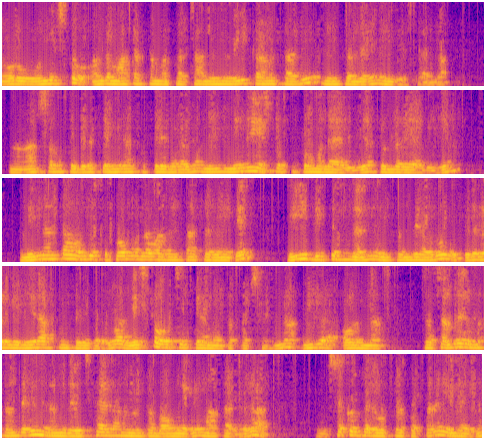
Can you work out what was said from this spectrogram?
ಅವರು ಒಂದಿಷ್ಟು ಅಂದ್ರೆ ಮಾತಾಡ್ತಾ ಮಾತಾಡ್ತಾ, ನೀನು ಈ ಕಾರಣಕ್ಕಾಗಿ ನಿನ್ ತಂದೆಗೆ ನಿನ್ಗೆ ಇಷ್ಟ ಇಲ್ಲ. ಆಶ್ರಮಕ್ಕೆ ಗಿಡಕ್ಕೆ ನೀರಾಕ ಕೇಳಿದಾಗ ನೀನ್, ನೀನೇ ಎಷ್ಟು ಸುಖೋಮಲ ಆಗಿದೆಯಾ ತೊಂದರೆಯಾಗಿದೆಯಾ ನಿನ್ನಂತ ಒಂದು ಸುಖೋಮಲವಾದಂತಹ ತರುಣಿಗೆ ಈ ದಿಕ್ಕಿನಲ್ಲಿ ನಿನ್ನ ತಂದೆಯವರು ಗಿಡಗಳಿಗೆ ನೀರಾಕಂತ ಹೇಳಿದಾರಲ್ವ ಎಷ್ಟು ಔಚಿತ್ಯ ಅನ್ನುವಂಥ ಪ್ರಶ್ನೆಯನ್ನ ಈಗ ಅವಳನ್ನ ಅಂದ್ರೆ ನಿಮ್ಮ ತಂದೆಗೆ, ನಮಗೆ ಇಷ್ಟ ಇಲ್ಲ ಅನ್ನುವಂಥ ಭಾವನೆಯಲ್ಲಿ ಮಾತಾಡಿದಾಗ ಶಕುಂತಲೆ ಉತ್ತರ ಕೊಡ್ತಾರೆ, ಇಲ್ಲ ಇಲ್ಲ.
